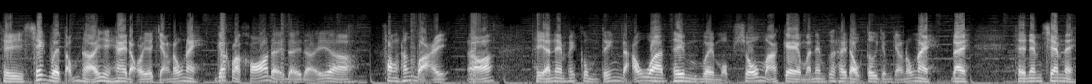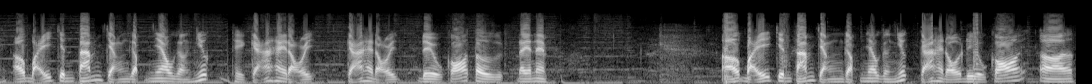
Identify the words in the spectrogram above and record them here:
thì xét về tổng thể thì hai đội ở trận đấu này rất là khó để để để uh, phân thắng bại. Đó thì anh em hãy cùng tiến đảo qua thêm về một số mã kèo mà anh em có thể đầu tư trong trận đấu này. Đây thì anh em xem này ở 7 trên 8 trận gặp nhau gần nhất thì cả hai đội cả hai đội đều có từ đây anh em. Ở 7 trên 8 trận gặp nhau gần nhất cả hai đội đều có uh,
